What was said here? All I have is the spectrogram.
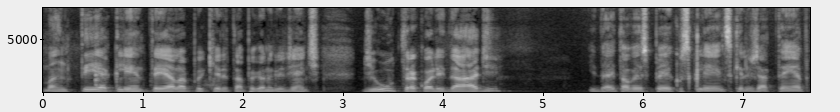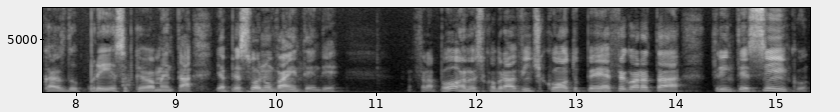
manter a clientela porque ele está pegando ingrediente de ultra qualidade e daí talvez perca os clientes que ele já tenha por causa do preço, porque vai aumentar. E a pessoa não vai entender. Vai falar, porra, meu, se cobrar 20 conto o PF, agora tá 35.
